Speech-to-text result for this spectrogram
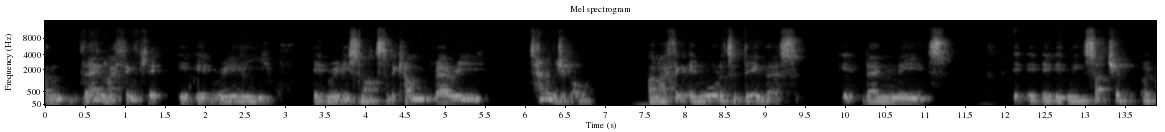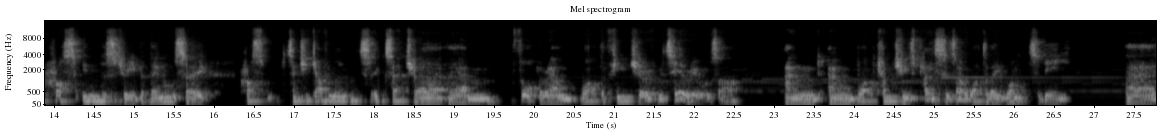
And then I think it, it, it really it really starts to become very tangible. And I think in order to do this, it then needs it, it, needs such a, a, cross industry, but then also cross potentially governments, etc., um, thought around what the future of materials are and and what countries' places are. What do they want to be uh,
